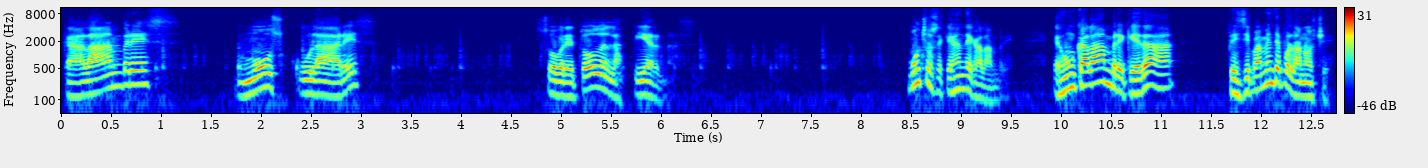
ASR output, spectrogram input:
Calambres musculares, sobre todo en las piernas. Muchos se quejan de calambre. Es un calambre que da principalmente por la noche.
